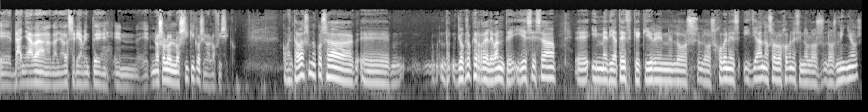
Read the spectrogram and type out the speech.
eh, dañada, dañada seriamente en, eh, no solo en lo psíquico, sino en lo físico. Comentabas una cosa, eh, yo creo que es relevante, y es esa inmediatez que quieren los, los jóvenes, y ya no solo los jóvenes, sino los, los niños,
